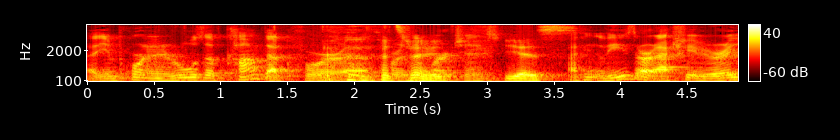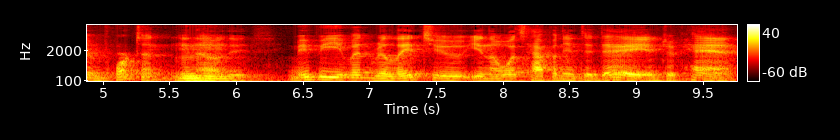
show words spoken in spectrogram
uh, important rules of conduct for uh, for the right. merchants. Yes. I think these are actually very important. You know, they maybe even relate to you know what's happening today in Japan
